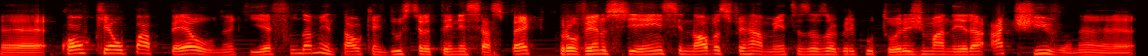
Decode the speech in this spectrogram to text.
é, qual que é o papel, né, que é fundamental que a indústria tem nesse aspecto, provendo ciência e novas ferramentas aos agricultores de maneira ativa. Né?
